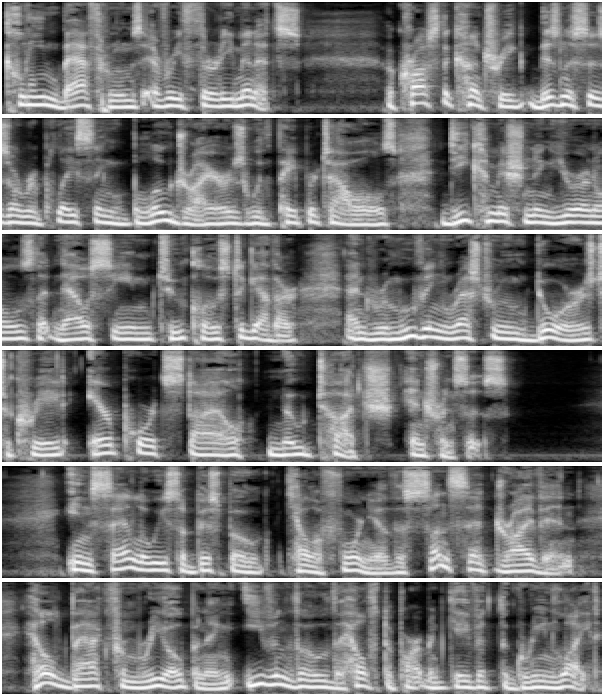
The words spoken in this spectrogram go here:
clean bathrooms every 30 minutes. Across the country, businesses are replacing blow dryers with paper towels, decommissioning urinals that now seem too close together, and removing restroom doors to create airport style no touch entrances. In San Luis Obispo, California, the Sunset Drive In held back from reopening even though the health department gave it the green light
